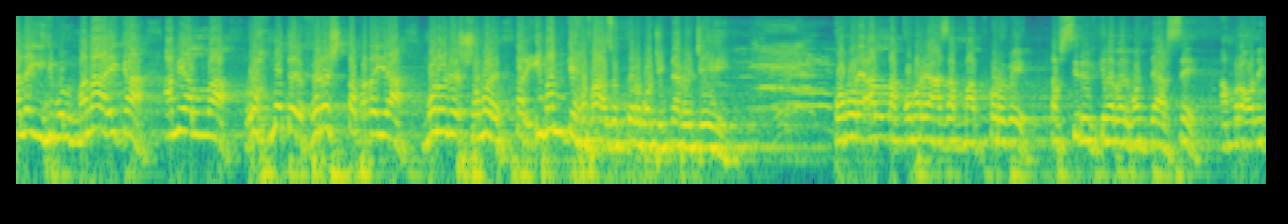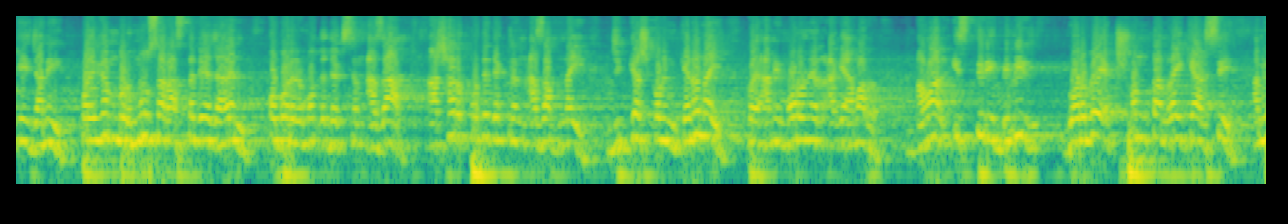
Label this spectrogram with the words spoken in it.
আলাইহিমুল মালাইকা আমি আল্লাহ রহমতের ফেরেশতা পাঠাইয়া মরণের সময় তার ইমানকে হেফাজত করব, ঠিক না বেটি কবরে আল্লাহ কবরে আজাব মাফ করবে, তাফসিরের কিতাবের মধ্যে আসছে। আমরা অনেকেই জানি, পয়গম্বর মুসা রাস্তা দিয়ে যাবেন, কবরের মধ্যে দেখছেন আজাব আসার পথে দেখলেন আজাব নাই। জিজ্ঞাসা করেন কেন নাই? কয়, আমি মরণের আগে আমার আমার স্ত্রী বিবির গর্বে এক সন্তান রাইকে আসছি। আমি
